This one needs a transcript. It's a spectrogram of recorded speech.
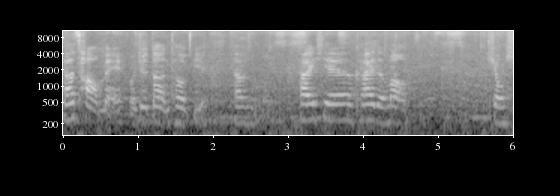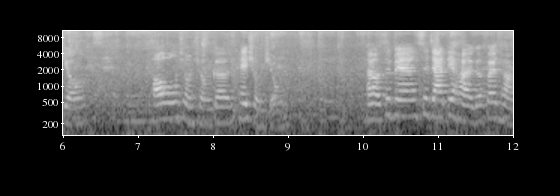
还有草莓，我觉得都很特别。还有什么？还有一些很可爱的帽子，熊熊、桃红熊熊跟黑熊熊。还有这边这家店还有一个非常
